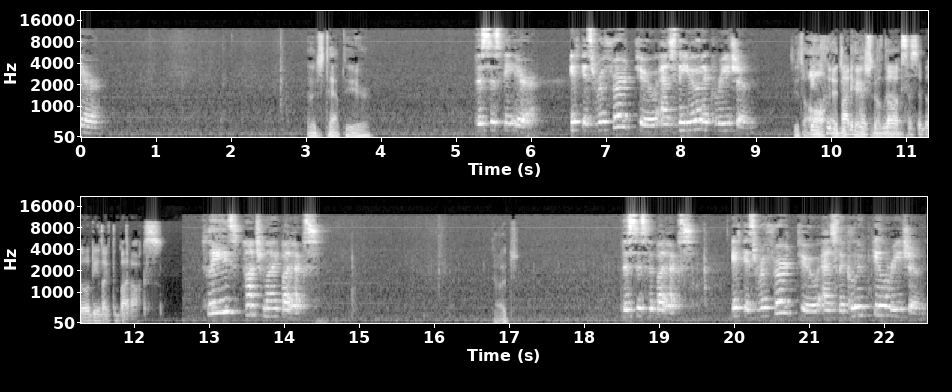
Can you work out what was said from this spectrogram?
ear. And just tap the ear. This is the ear. It is referred to as the otic region. See, it's We all included body parts with low accessibility like the buttocks. Please touch my buttocks. Touch. This is the buttocks. It is referred to as the gluteal region.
